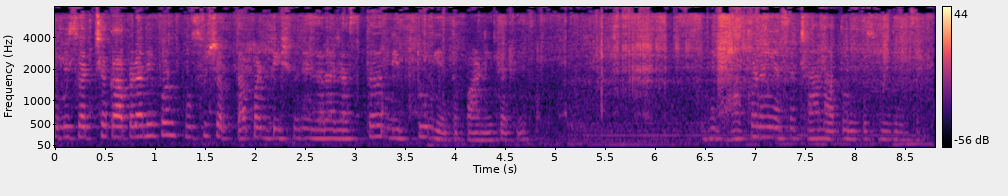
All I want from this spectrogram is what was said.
तुम्ही स्वच्छ कापडाने पण पुसू शकता पण टिश्यूने जरा जास्त निपटून येतं पाणी त्यातलं हे झाकणही असं छान आतून पुसून घ्यायचं.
